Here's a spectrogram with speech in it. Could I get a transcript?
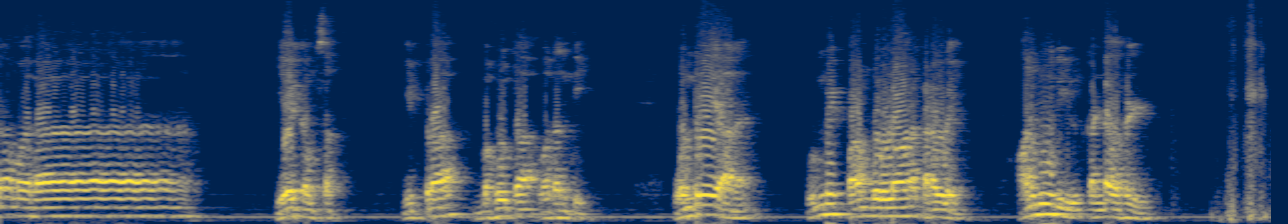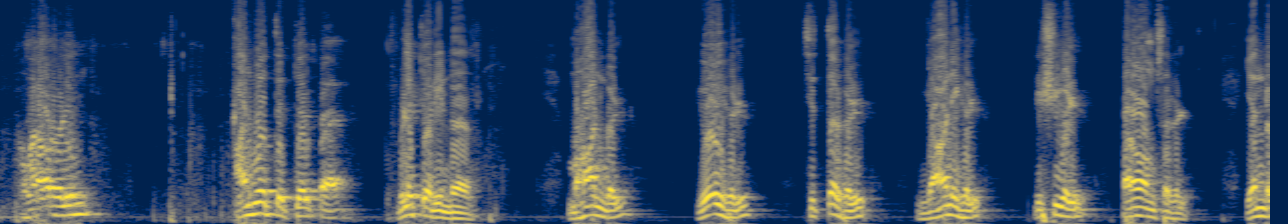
நமः ஏகம் சத் விப்ரா பகுதா வதந்தி ஒன்றேயான உண்மை பரம்பொருளான கடவுளை அனுபூதியில் கண்டவர்கள் அவரவர்களின் அனுபவத்திற்கேற்ப விளக்கி வருகின்றனர் மகான்கள் யோகிகள் சித்தர்கள் ஞானிகள் ரிஷிகள் பரமம்சர்கள் என்ற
